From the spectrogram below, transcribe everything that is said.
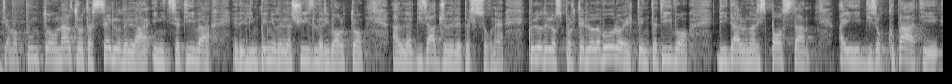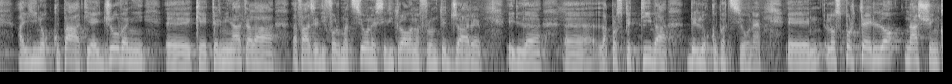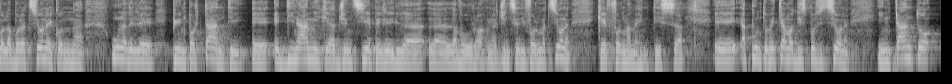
mettiamo a punto un altro tassello dell'iniziativa e dell'impegno della CISL rivolto al disagio delle persone. Quello dello sportello lavoro è il tentativo di dare una risposta ai disoccupati, agli inoccupati, ai giovani eh, che terminata la, la, fase di formazione si ritrovano a fronteggiare il, eh, la prospettiva dell'occupazione. Eh, lo sportello nasce in collaborazione con una delle più importanti e, e dinamiche agenzie per il la, lavoro, un'agenzia di formazione che è Formamentis. E appunto mettiamo a disposizione intanto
